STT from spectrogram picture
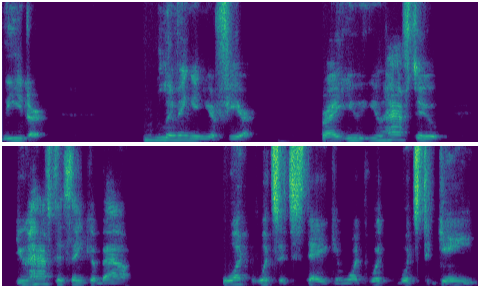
leader living in your fear right? You you have to you have to think about what what's at stake and what what what's to gain.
